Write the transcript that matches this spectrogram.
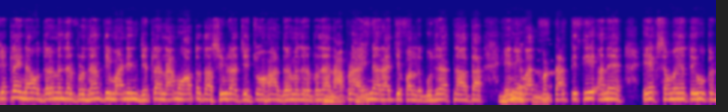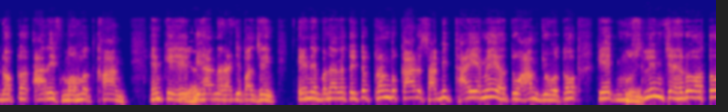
કેટલાય નામો ધર્મેન્દ્ર પ્રધાનથી માંડીને જેટલા નામો આવતા હતા શિવરાજસિંહ ચૌહાણ ધર્મેન્દ્ર પ્રધાન. આપણા અહીંના રાજ્યપાલ ગુજરાતના હતા એની વાત પણ ચાલતી હતી. અને એક સમયે તો એવું કે ડોક્ટર આરિફ મોહમ્મદ ખાન એમ કે એ બિહારના રાજ્યપાલ છે એને બનાવે તો એ તો ટ્રમ્પ કાર્ડ સાબિત થાય એમ હતું. આમ જુઓ તો કે એક મુસ્લિમ ચહેરો હતો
